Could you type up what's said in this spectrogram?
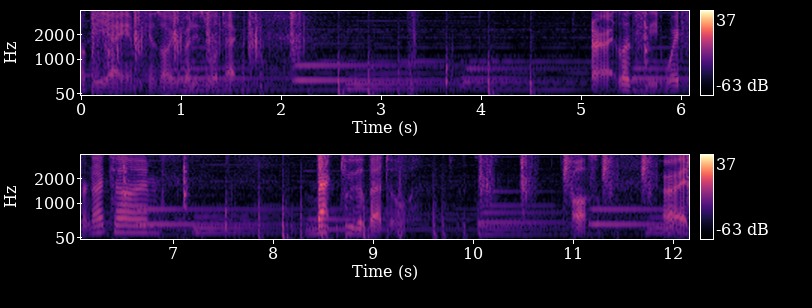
Okay, yeah, I am, because all your buddies will attack me. Alright, let's see. Wait for nighttime. Back to the battle. Awesome. Alright.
